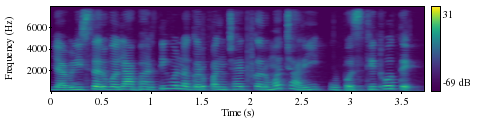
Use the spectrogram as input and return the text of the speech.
यावेळी सर्व लाभार्थी व नगरपंचायत कर्मचारी उपस्थित होते.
